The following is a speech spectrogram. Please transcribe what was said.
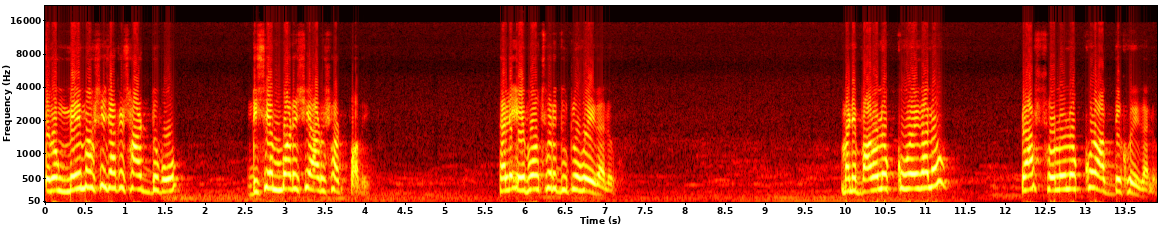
এবং মে মাসে যাকে ষাট দেবো, ডিসেম্বরে সে আরও ষাট পাবে। তাহলে এবছরে দুটো হয়ে গেল। মানে বারো লক্ষ হয়ে গেল, প্লাস ষোলো লক্ষর অর্ধেক হয়ে গেল।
